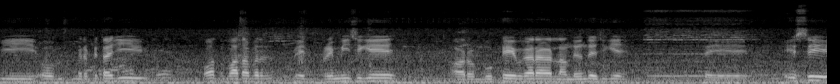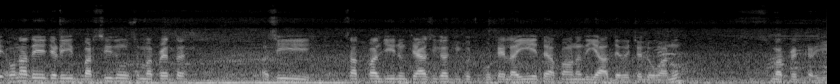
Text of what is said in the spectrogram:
ਕਿ ਉਹ ਮੇਰੇ ਪਿਤਾ ਜੀ ਬਹੁਤ ਵਾਤਾਵਰਣ ਪ੍ਰੇਮੀ ਸੀਗੇ ਔਰ ਬੂਟੇ ਵਗੈਰਾ ਲਾਉਂਦੇ ਹੁੰਦੇ ਸੀਗੇ। ਤੇ ਇਸੇ ਉਹਨਾਂ ਦੇ ਜਿਹੜੀ ਬਰਸੀ ਨੂੰ ਸਮਰਪਿਤ ਅਸੀਂ ਸਤਪਾਲ ਜੀ ਨੂੰ ਕਿਹਾ ਸੀਗਾ ਕਿ ਕੁਝ ਬੂਟੇ ਲਾਈਏ ਤੇ ਆਪਾਂ ਉਹਨਾਂ ਦੀ ਯਾਦ ਦੇ ਵਿੱਚ ਲੋਕਾਂ ਨੂੰ ਸਮਰਪਿਤ ਕਰੀਏ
